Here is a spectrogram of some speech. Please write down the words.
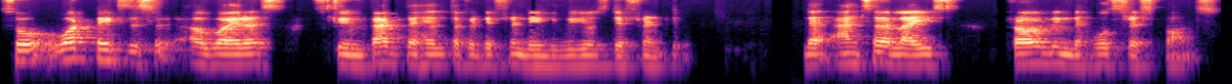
So what makes this a virus to impact the health of a different individuals differently? The answer lies probably in the host response.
